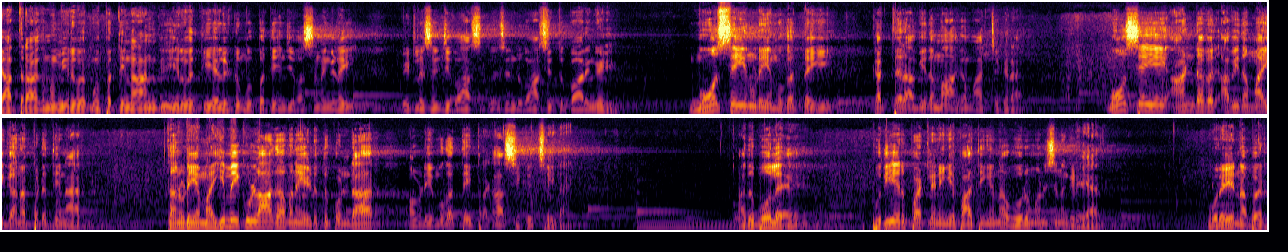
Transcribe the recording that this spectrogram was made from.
யாத்ராகமம் இருவ முப்பத்தி நான்கு இருபத்தி ஏழு டு முப்பத்தி அஞ்சு வசனங்களை வீட்டில் செஞ்சு வாசி சென்று வாசித்து பாருங்கள். மோசையினுடைய முகத்தை கத்தர் அவிதமாக மாற்றுகிறார். மோசையை ஆண்டவர் அவிதமாய் கனப்படுத்தினார். தன்னுடைய மகிமைக்குள்ளாக அவனை எடுத்துக்கொண்டார். அவனுடைய முகத்தை பிரகாசிக்க செய்தார். அதுபோல புதிய ஏற்பாட்டில் நீங்க பார்த்தீங்கன்னா ஒரு மனுஷனும் கிடையாது. ஒரே நபர்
